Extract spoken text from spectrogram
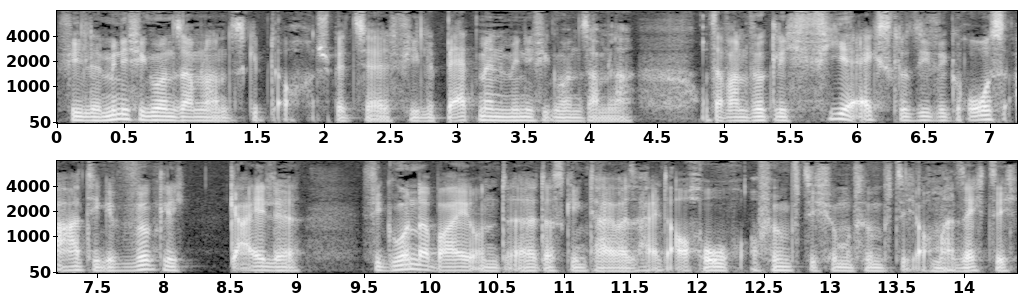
viele Minifigurensammler und es gibt auch speziell viele Batman-Minifigurensammler. Und da waren wirklich vier exklusive, großartige, wirklich geile Figuren dabei und äh, das ging teilweise halt auch hoch auf 50, 55, auch mal 60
